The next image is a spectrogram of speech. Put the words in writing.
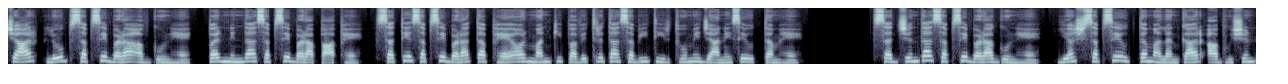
चार, लोभ सबसे बड़ा अवगुण है, पर निंदा सबसे बड़ा पाप है, सत्य सबसे बड़ा तप है और मन की पवित्रता सभी तीर्थों में जाने से उत्तम है। सज्जनता सबसे बड़ा गुण है, यश सबसे उत्तम अलंकार, आभूषण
